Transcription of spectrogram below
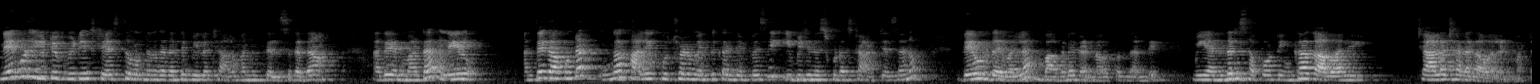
నేను కూడా యూట్యూబ్ వీడియోస్ చేస్తూ ఉంటాను కదండి మీలో చాలామందికి తెలుసు కదా. అదే అన్నమాట. నేను అంతేకాకుండా ఇంకా ఖాళీ కూర్చోవడం ఎందుకని చెప్పేసి ఈ బిజినెస్ కూడా స్టార్ట్ చేశాను. దేవుడి దయ వల్ల బాగానే రన్ అవుతుందండి. మీ అందరి సపోర్ట్ ఇంకా కావాలి చాలా చాలా కావాలన్నమాట.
